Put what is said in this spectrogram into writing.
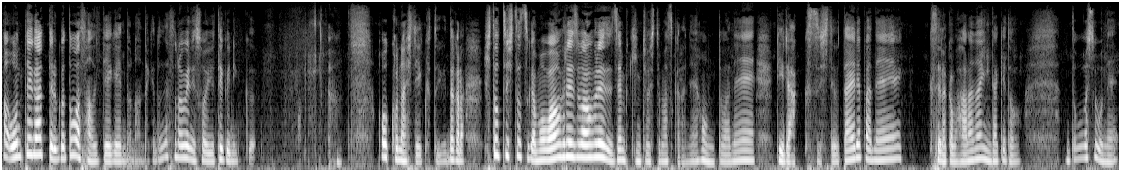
まあ、音程が合ってることは最低限度なんだけどね。その上にそういうテクニック をこなしていくという。だから一つ一つがもうワンフレーズワンフレーズで全部緊張してますからね。本当はね。リラックスして歌えればね。背中も張らないんだけど。どうしてもね、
